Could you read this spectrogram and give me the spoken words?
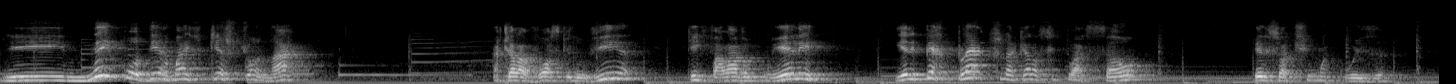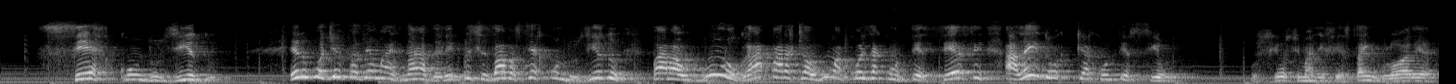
e nem poder mais questionar aquela voz que ele ouvia, quem falava com ele, e ele perplexo naquela situação, ele só tinha uma coisa: ser conduzido ele não podia fazer mais nada, ele precisava ser conduzido para algum lugar para que alguma coisa acontecesse, além do que aconteceu. O Senhor se manifestar em glória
